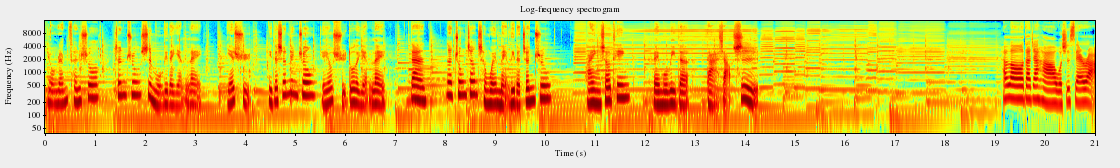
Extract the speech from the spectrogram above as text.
有人曾说，珍珠是牡蛎的眼泪。也许你的生命中也有许多的眼泪，但那终将成为美丽的珍珠。欢迎收听《非牡蛎的大小事》。Hello，大家好，我是 Sarah，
